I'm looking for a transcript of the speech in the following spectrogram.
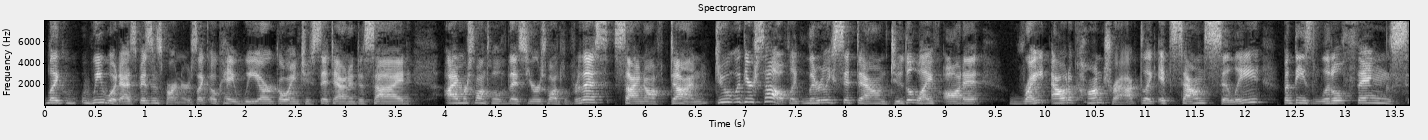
like we would as business partners like okay we are going to sit down and decide i'm responsible for this you're responsible for this sign off done. Do it with yourself. Like literally sit down do the life audit write out a contract. Like it sounds silly but these little things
